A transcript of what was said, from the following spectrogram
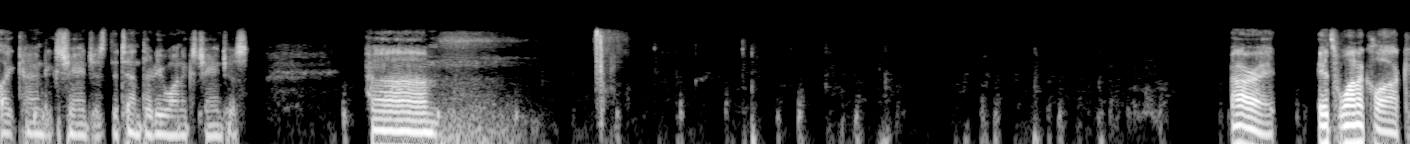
like kind exchanges, the 1031 exchanges. Um, all right, it's one o'clock.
